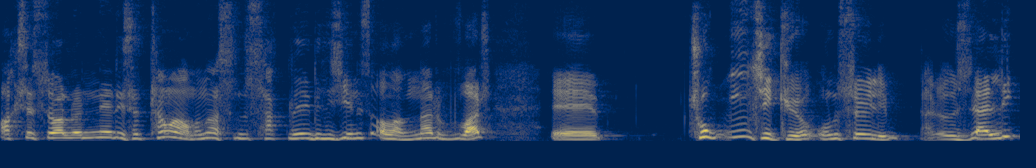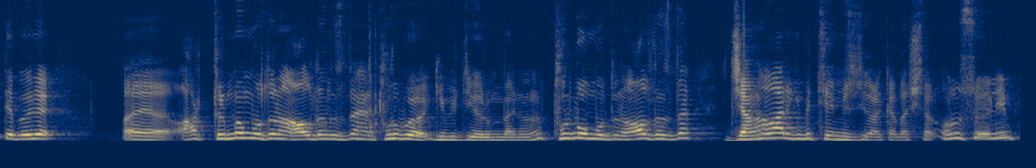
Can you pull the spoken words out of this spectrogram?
aksesuarların neredeyse tamamını aslında saklayabileceğiniz alanlar var. E, çok iyi çekiyor onu söyleyeyim. Yani özellikle böyle e, arttırma modunu aldığınızda yani turbo gibi diyorum ben onu. Turbo modunu aldığınızda canavar gibi temizliyor arkadaşlar. Onu söyleyeyim.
